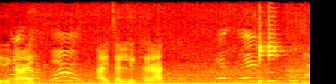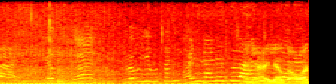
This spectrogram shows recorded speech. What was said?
इथे काय? आई चालली खरा. आणि आयल्या गावात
